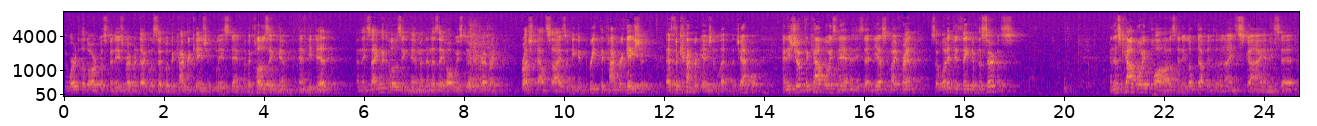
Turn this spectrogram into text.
the word of the Lord was finished. Reverend Douglas said, Would the congregation please stand for the closing hymn? And he did. And they sang the closing hymn, and then, as they always do, the Reverend rushed outside so he could greet the congregation as the congregation left the chapel. And he shook the cowboy's hand and he said, Yes, my friend, so what did you think of the service? And this cowboy paused and he looked up into the night sky and he said,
